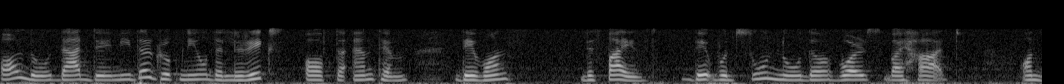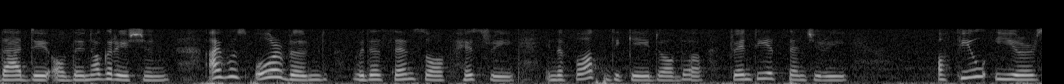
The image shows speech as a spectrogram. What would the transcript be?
Although that day neither group knew the lyrics of the anthem they once despised, they would soon know the words by heart. On that day of the inauguration, I was overwhelmed with a sense of history in the first decade of the 20th century, a few years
